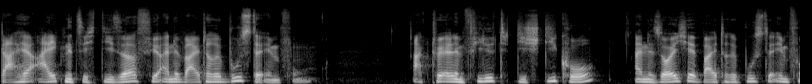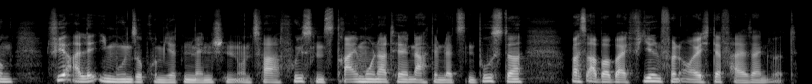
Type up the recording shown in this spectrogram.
Daher eignet sich dieser für eine weitere Boosterimpfung. Aktuell empfiehlt die STIKO eine solche weitere Boosterimpfung für alle immunsupprimierten Menschen und zwar frühestens drei Monate nach dem letzten Booster, was aber bei vielen von euch der Fall sein wird.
